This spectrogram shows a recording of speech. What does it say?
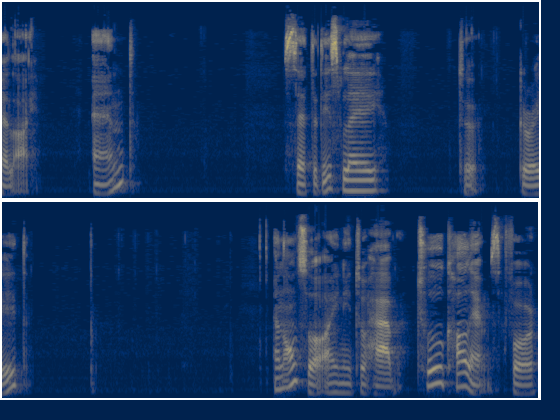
li and set the display to grid and also I need to have two columns for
